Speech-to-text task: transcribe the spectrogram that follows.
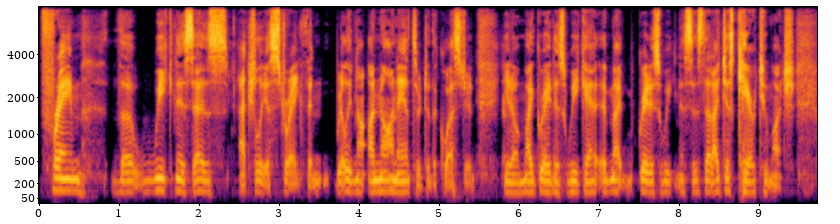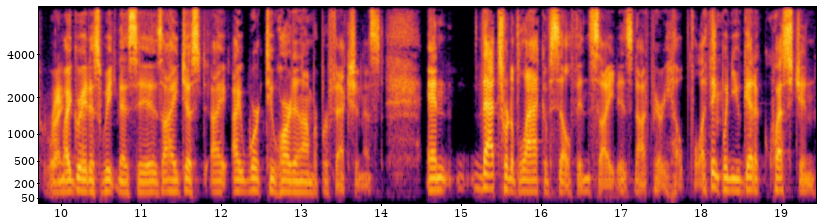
frame the weakness as actually a strength and really not a non-answer to the question. You know, my greatest weak my greatest weakness is that I just care too much. Right. my greatest weakness is I just I, I work too hard and I'm a perfectionist. And that sort of lack of self-insight is not very helpful. I think when you get a question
